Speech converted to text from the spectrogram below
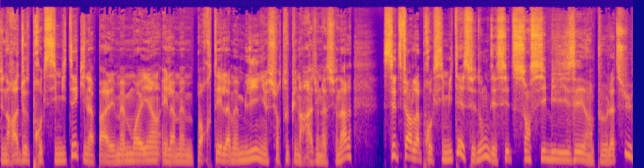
d'une radio de proximité qui n'a pas les mêmes moyens et la même portée, la même ligne, surtout qu'une radio nationale. C'est de faire de la proximité, c'est donc d'essayer de sensibiliser un peu là-dessus.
